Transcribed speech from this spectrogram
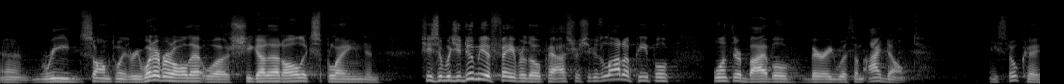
and read Psalm 23, whatever all that was. She got that all explained. And she said, Would you do me a favor, though, Pastor? She goes, A lot of people want their Bible buried with them. I don't. He said, Okay.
